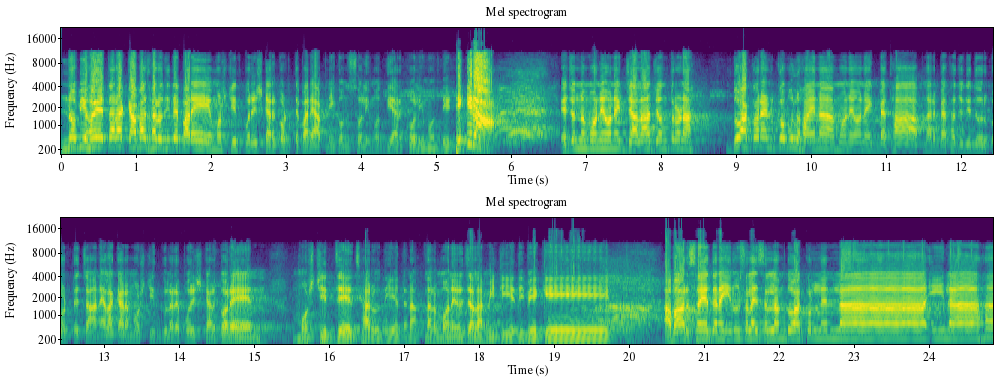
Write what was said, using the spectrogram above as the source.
নবী হয়ে তারা কাবা ঝাড়ু দিতে পারে, মসজিদ পরিষ্কার করতে পারে। আপনি কোন সলিমদ্দি আর কলিমদ্দি ঠিক না এজন্য মনে অনেক জ্বালা, যন্ত্রণা। দোয়া করেন, কবুল হয় না, মনে অনেক ব্যথা। আপনার ব্যথা যদি দূর করতে চান, এলাকার মসজিদ গুলারে পরিষ্কার করেন। মসজিদ যে ঝাড়ু দিয়ে দেন, আপনার মনের জ্বালা মিটিয়ে দিবে কে? আবার সৈয়দনা ইউনুস আলাইহিস সালাম দোয়া করলেন, লা ইলাহা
